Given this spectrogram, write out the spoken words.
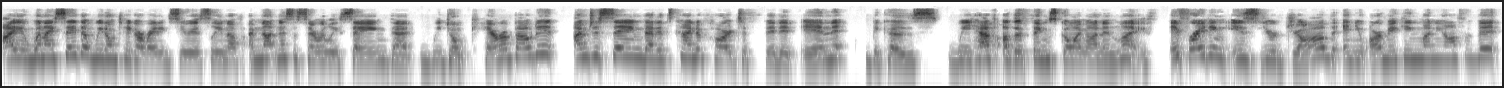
I when I say that we don't take our writing seriously enough, I'm not necessarily saying that we don't care about it. I'm just saying that it's kind of hard to fit it in because we have other things going on in life. If writing is your job and you are making money off of it,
